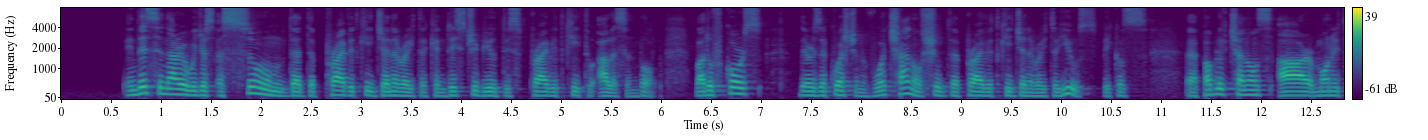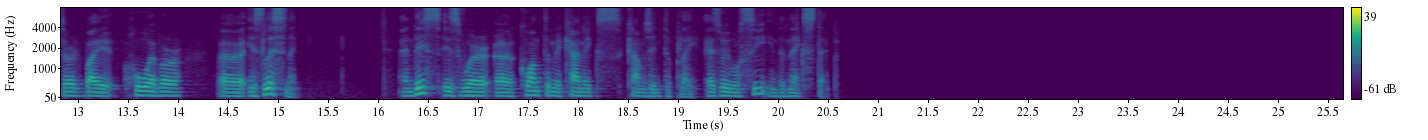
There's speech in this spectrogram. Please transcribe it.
In this scenario, we just assume that the private key generator can distribute this private key to Alice and Bob. But of course, there is a question of what channel should the private key generator use, because uh, public channels are monitored by whoever uh, is listening. And this is where uh, quantum mechanics comes into play, as we will see in the next step.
